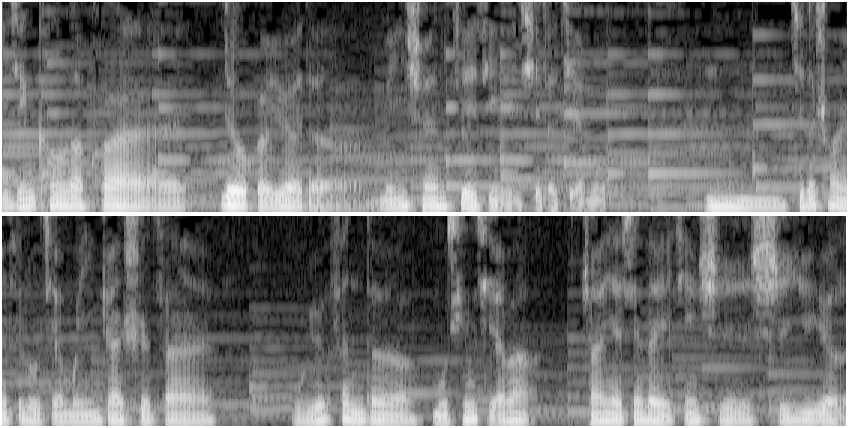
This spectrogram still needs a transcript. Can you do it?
已经坑了快六个月的明轩最近一期的节目。嗯，记得上一次录节目应该是在五月份的母亲节吧？转眼现在已经是十一月了，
